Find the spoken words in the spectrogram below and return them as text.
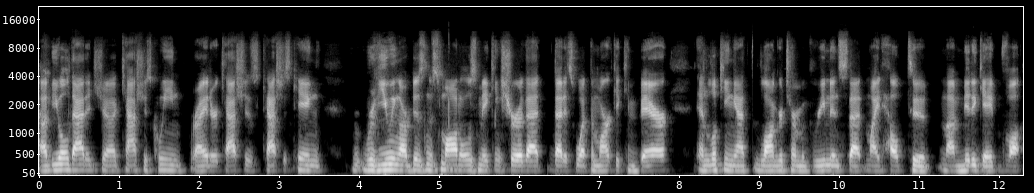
Uh, the old adage uh, cash is queen right? Or cash is cash is king. Reviewing our business models making sure that that it's what the market can bear and looking at longer term agreements that might help to uh, mitigate vol-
